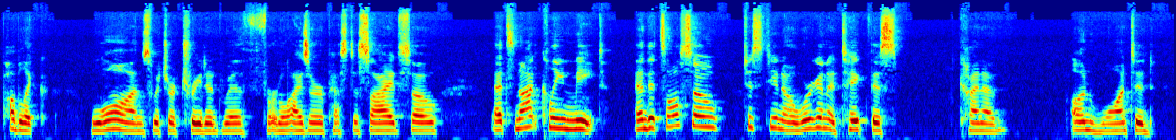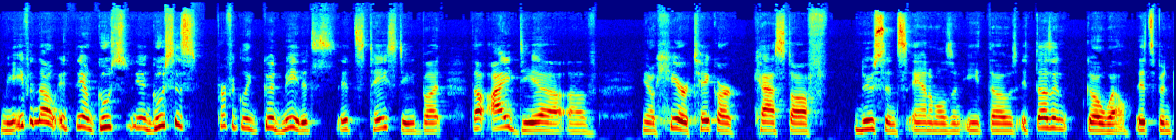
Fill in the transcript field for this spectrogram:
public lawns, which are treated with fertilizer, pesticide. So that's not clean meat. And it's also just, you know, we're going to take this kind of unwanted meat, even though it, you know, goose, you know, goose is perfectly good meat. It's, it's tasty, but the idea of, you know, here, take our cast off nuisance animals and eat those, it doesn't go well. It's been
